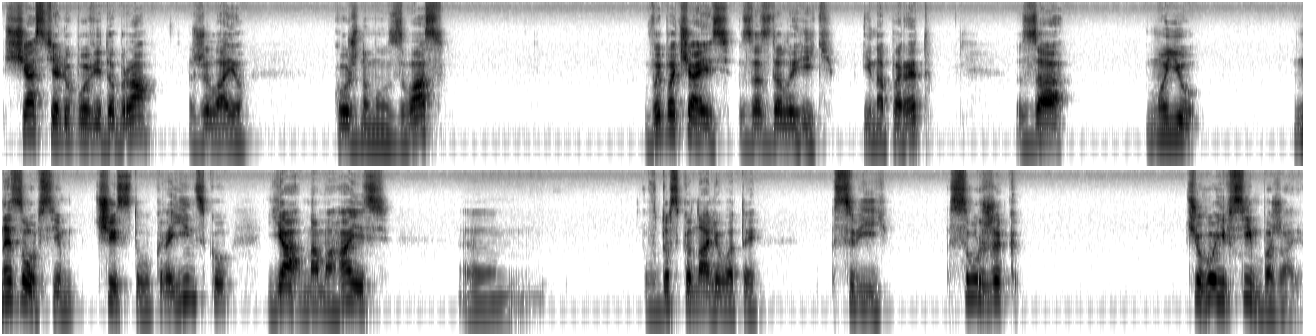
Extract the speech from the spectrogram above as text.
щастя, любові, добра желаю кожному з вас. Вибачаюсь заздалегідь і наперед за мою не зовсім чисту українську я намагаюсь е, вдосконалювати свій суржик, чого і всім бажаю.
